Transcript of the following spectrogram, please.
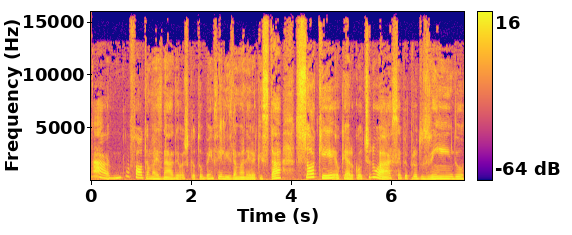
Ah, não falta mais nada. Eu acho que eu estou bem feliz da maneira que está. Só que eu quero continuar sempre produzindo.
